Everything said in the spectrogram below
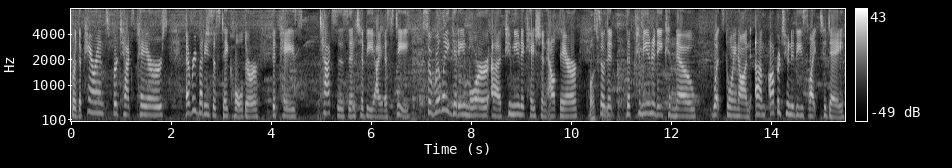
For the parents, for taxpayers, everybody's a stakeholder that pays taxes into BISD. So really getting more uh, communication out there Must so be. that the community can know what's going on. Um, opportunities like today,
